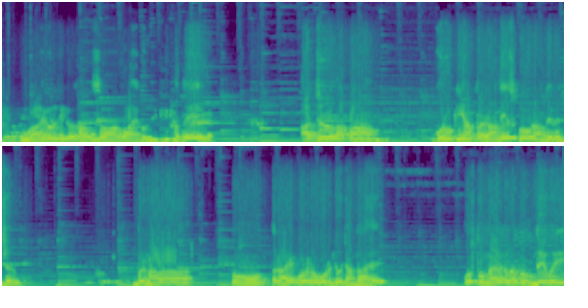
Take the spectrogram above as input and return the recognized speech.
ਵਾਹਿਗੁਰੂ ਜੀ ਕਾ ਖਾਲਸਾ ਵਾਹਿਗੁਰੂ ਜੀ ਕੀ ਫਤਿਹ। ਅੱਜ ਆਪਾਂ ਗੁਰੂ ਕੀਆਂ ਪੈੜਾਂ ਦੇ ਇਸ ਪ੍ਰੋਗਰਾਮ ਦੇ ਵਿੱਚ ਬਰਨਾਲਾ ਤੋਂ ਰਾਏਕੋਟ ਰੋਡ ਜੋ ਜਾਂਦਾ ਹੈ ਉਸ ਤੋਂ ਮਹਿਲ ਕਲਾਂ ਤੋਂ ਹੁੰਦੇ ਹੋਏ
